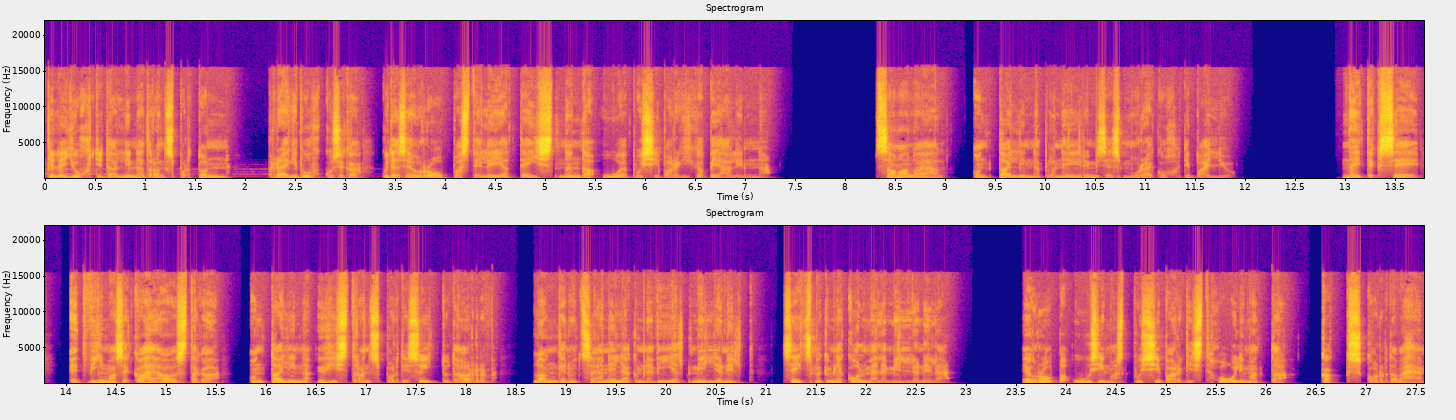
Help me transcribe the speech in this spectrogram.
kelle juhtida linnatransport on, räägib uhkusega, kuidas Euroopast ei leia teist nõnda uue bussipargiga pealinna. samal ajal on Tallinna planeerimises murekohti palju. näiteks see, et viimase kahe aastaga on Tallinna ühistranspordisõitude arv langenud saja neljakümne viielt miljonilt seitsmekümne kolmele miljonile. Euroopa uusimast bussipargist hoolimata kaks korda vähem.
